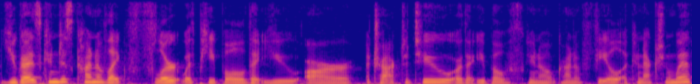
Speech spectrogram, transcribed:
you guys can just kind of like flirt with people that you are attracted to or that you both you know kind of feel a connection with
